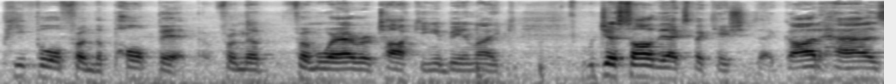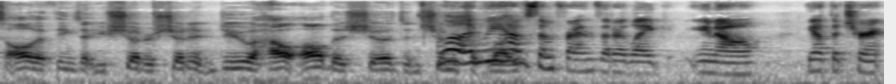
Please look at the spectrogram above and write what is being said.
people from the pulpit, from the from wherever talking and being like, just all the expectations that God has, all the things that you should or shouldn't do, how all the shoulds and shoulds. Well, and we life. have some friends that are like, you know, you have to ch-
